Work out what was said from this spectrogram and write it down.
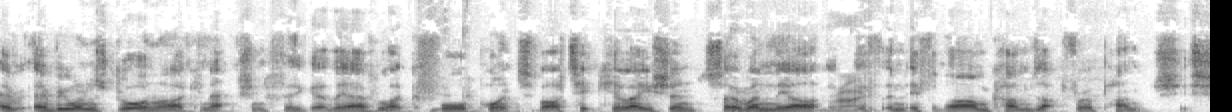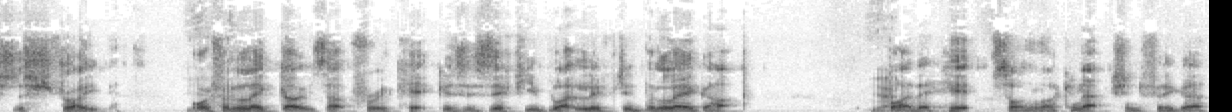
ev- Everyone's drawn like an action figure. They have like four points of articulation. So when the arm, Right. if an, if an arm comes up for a punch, it's just straight. Or if a leg goes up for a kick, it's as if you've like lifted the leg up Yeah. by the hips on like an action figure.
